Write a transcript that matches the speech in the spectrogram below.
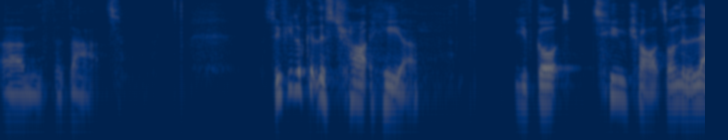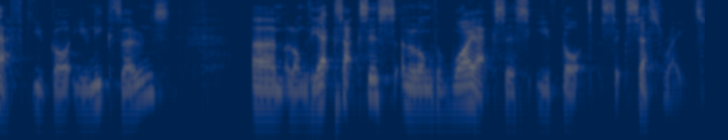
um, for that. So if you look at this chart here, you've got two charts. On the left, you've got unique zones. Um, along the x-axis and along the y-axis, you've got success rate.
